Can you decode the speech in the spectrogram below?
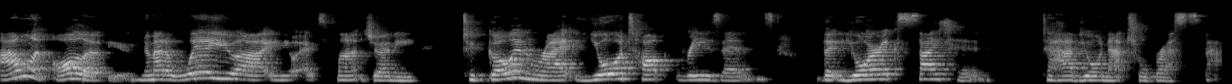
I want all of you, no matter where you are in your explant journey, to go and write your top reasons that you're excited to have your natural breasts back.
